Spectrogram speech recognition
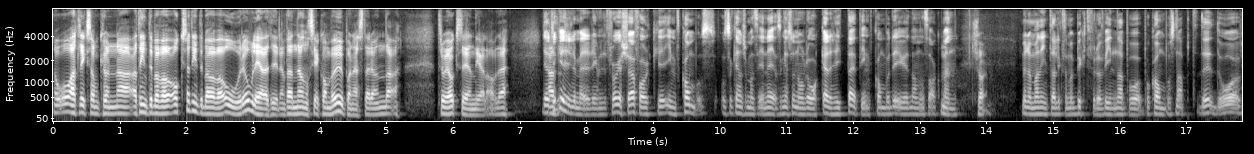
Och, att liksom kunna, att inte behöva, också att inte behöva vara orolig hela tiden för att någon ska komma ur på nästa runda. Tror jag också är en del av det. Jag Alltså- tycker till och med det är rimligt. Fråga, kör folk inf-kombos? Och så kanske man säger nej och så kanske någon råkar hitta ett inf-kombo, det är ju en annan sak. Men, Sure. men om man inte har liksom byggt för att vinna på, på kombo snabbt, det, då,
